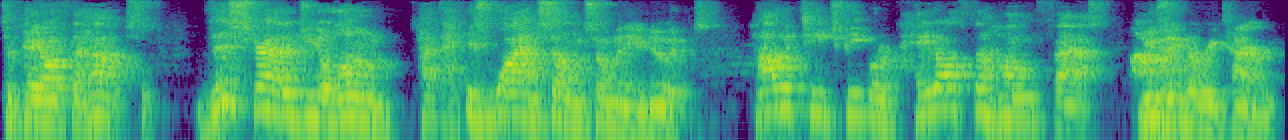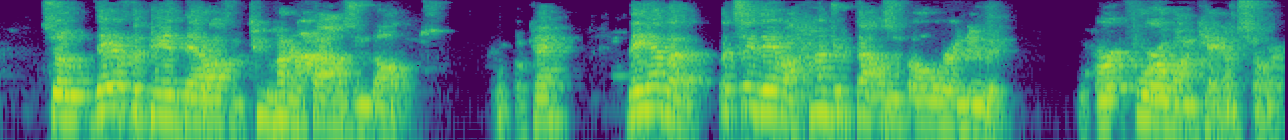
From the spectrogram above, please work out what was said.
to pay off the house. This strategy alone is why I'm selling so many annuities how to teach people to pay off the home fast using their retirement. So they have to pay a debt off of $200,000. Okay? They have a, let's say they have a $100,000 annuity or 401k, I'm sorry.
